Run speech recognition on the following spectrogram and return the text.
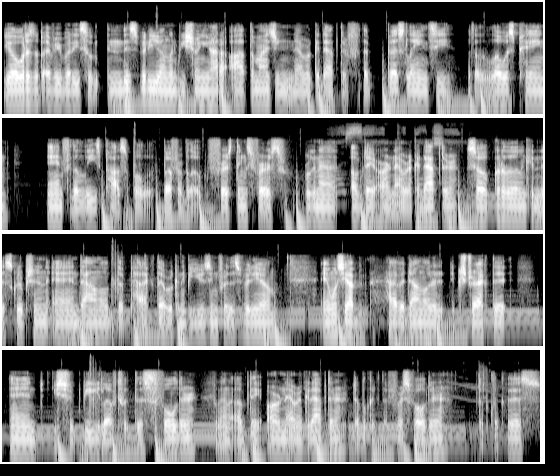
Yo, what is up everybody? So in this video, I'm going to be showing you how to optimize your network adapter for the best latency, for the lowest ping, and for the least possible buffer bloat. First things first, we're going to update our network adapter. So go to the link in the description and download the pack that we're going to be using for this video. And once you have, have it downloaded, extract it, and you should be left with this folder. We're going to update our network adapter. Double click the first folder, double click this,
